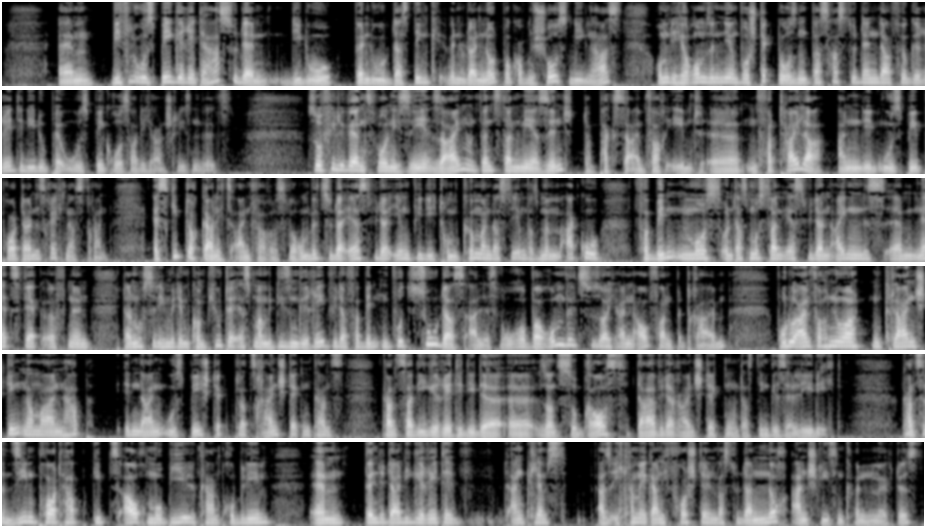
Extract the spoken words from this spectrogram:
Ähm, wie viele USB-Geräte hast du denn, die du, wenn du das Ding, wenn du dein Notebook auf dem Schoß liegen hast, um dich herum sind irgendwo Steckdosen, was hast du denn da für Geräte, die du per USB großartig anschließen willst? So viele werden es wohl nicht sein und wenn es dann mehr sind, dann packst du einfach eben äh, einen Verteiler an den USB-Port deines Rechners dran. Es gibt doch gar nichts Einfaches. Warum willst du da erst wieder irgendwie dich drum kümmern, dass du irgendwas mit dem Akku verbinden musst und das muss dann erst wieder ein eigenes ähm, Netzwerk öffnen. Dann musst du dich mit dem Computer erstmal mit diesem Gerät wieder verbinden. Wozu das alles? Wo, warum willst du solch einen Aufwand betreiben, wo du einfach nur einen kleinen stinknormalen Hub in deinen USB-Steckplatz reinstecken kannst, kannst da die Geräte, die du äh, sonst so brauchst, da wieder reinstecken und das Ding ist erledigt. Kannst du einen 7-Port-Hub, gibt's auch mobil, kein Problem. Ähm, wenn du da die Geräte anklemmst, also ich kann mir gar nicht vorstellen, was du da noch anschließen können möchtest.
